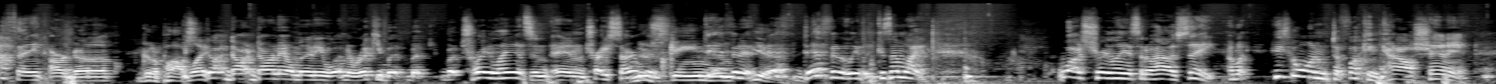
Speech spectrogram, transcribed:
I think are gonna. Gonna pop late. Dar- Dar- Darnell Mooney wasn't a rookie, but but but Trey Lance and, and Trey Sermon New scheme, new- yeah. def- definitely because I'm like, watch Trey Lance at Ohio State. I'm like, he's going to fucking Kyle Shanahan.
